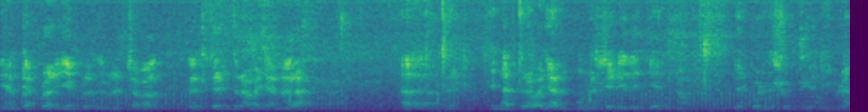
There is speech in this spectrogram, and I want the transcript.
N'hi ha cas, per exemple, d'un xaval que estem treballant ara, eh, he anat treballant una sèrie de gent, no? després de sortir el llibre,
